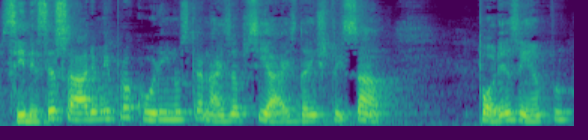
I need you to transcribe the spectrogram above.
Se necessário, me procurem nos canais oficiais da instituição. Por exemplo,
